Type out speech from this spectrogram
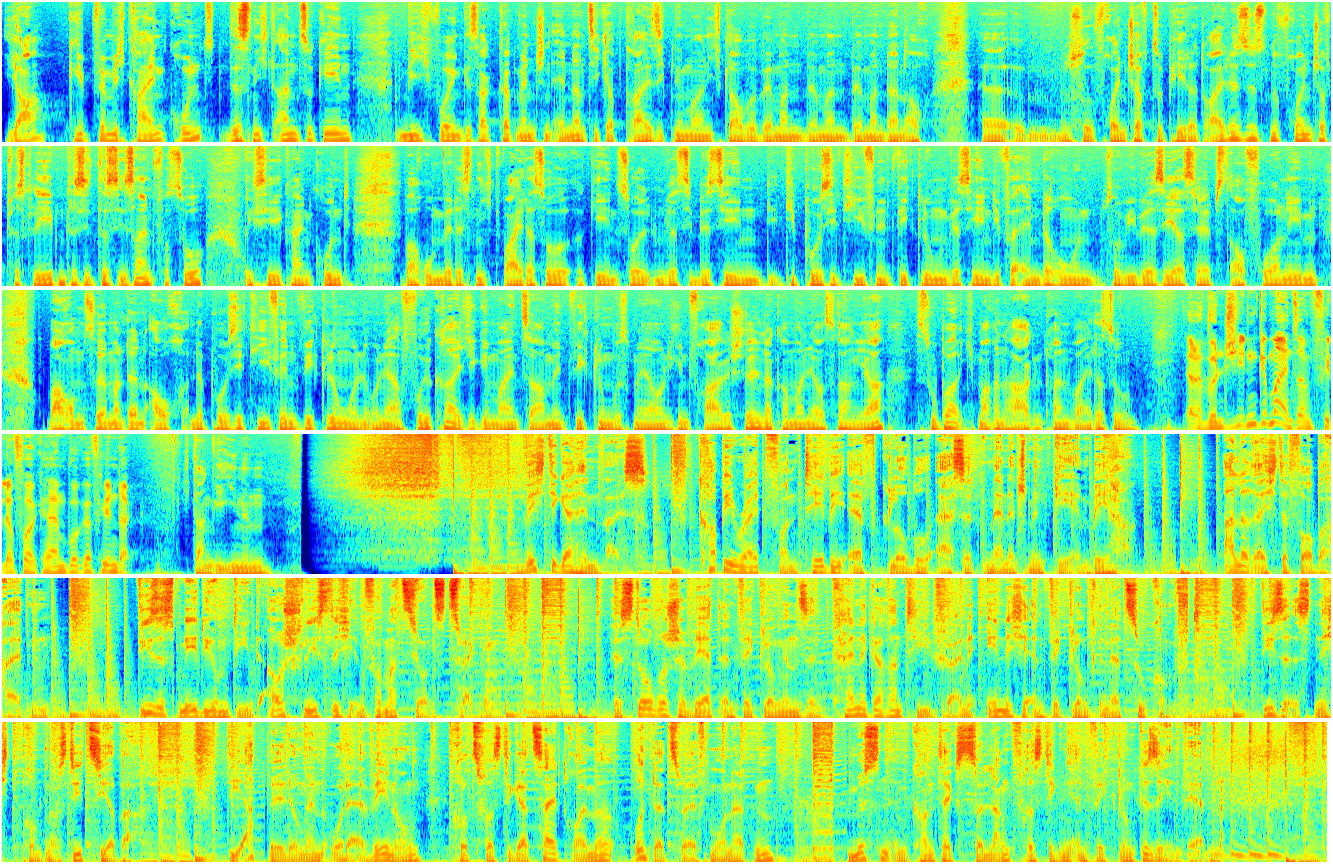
Ja, gibt für mich keinen Grund, das nicht anzugehen. Wie ich vorhin gesagt habe, Menschen ändern sich ab 30 nicht mehr. Und ich glaube, wenn man, wenn man, wenn man dann auch äh, so Freundschaft zu Peter 3, das ist eine Freundschaft fürs Leben. Das ist, das ist einfach so. Ich sehe keinen Grund, warum wir das nicht weiter so gehen sollten. Wir, wir sehen die, die positiven Entwicklungen, wir sehen die Veränderungen, so wie wir sie ja selbst auch vornehmen. Warum soll man dann auch eine positive Entwicklung und eine erfolgreiche gemeinsame Entwicklung, muss man ja auch nicht in Frage stellen. Da kann man ja auch sagen, ja, super, ich mache einen Haken dran, weiter so. Ja, da wünsche ich Ihnen gemeinsam viel Erfolg, Herr Hamburger. Vielen Dank. Ich danke Ihnen. Wichtiger Hinweis. Copyright von TBF Global Asset Management GmbH. Alle Rechte vorbehalten. Dieses Medium dient ausschließlich Informationszwecken. Historische Wertentwicklungen sind keine Garantie für eine ähnliche Entwicklung in der Zukunft. Diese ist nicht prognostizierbar. Die Abbildungen oder Erwähnung kurzfristiger Zeiträume unter zwölf Monaten müssen im Kontext zur langfristigen Entwicklung gesehen werden.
